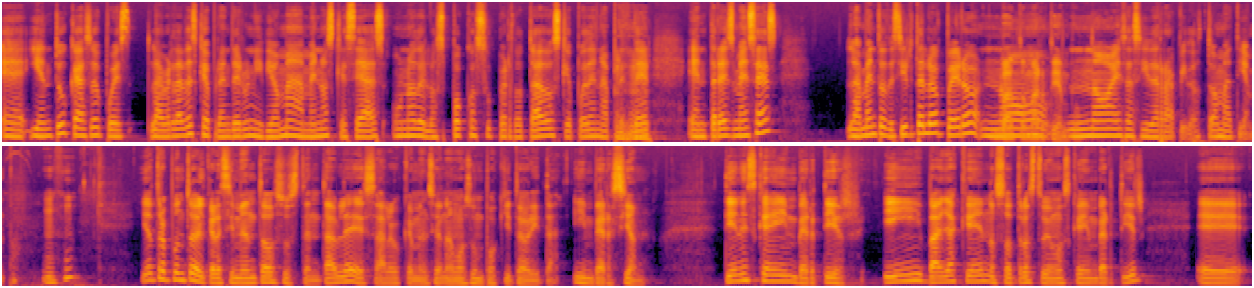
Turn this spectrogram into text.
Eh, y en tu caso, pues la verdad es que aprender un idioma, a menos que seas uno de los pocos superdotados que pueden aprender en tres meses, lamento decírtelo, pero no, no es así de rápido, toma tiempo. Y otro punto del crecimiento sustentable es algo que mencionamos un poquito ahorita, inversión tienes que invertir. Y vaya que nosotros tuvimos que invertir. Eh,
